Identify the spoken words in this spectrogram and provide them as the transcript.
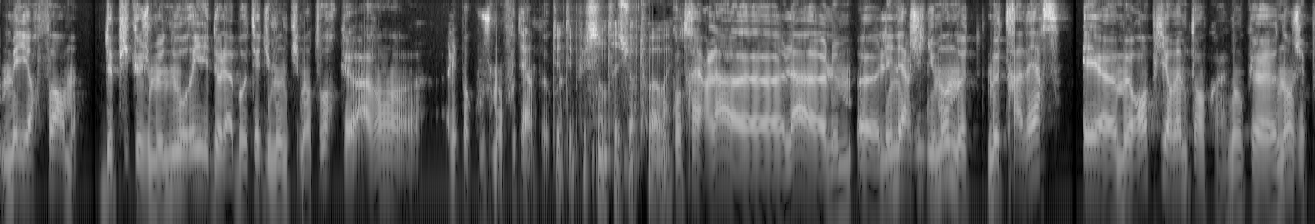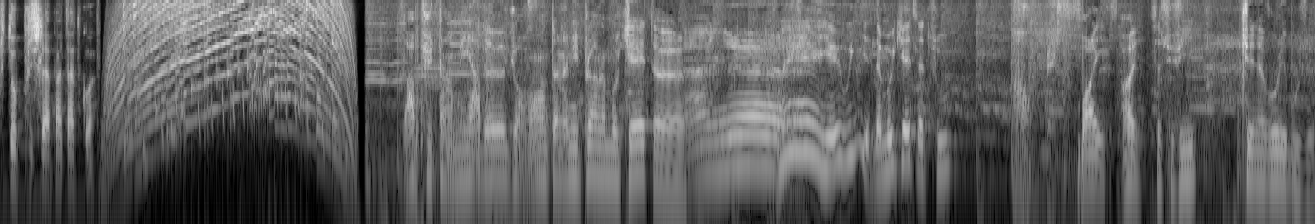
meilleure forme depuis que je me nourris de la beauté du monde qui m'entoure qu'avant, euh, à l'époque où je m'en foutais un peu. Tu étais plus centré sur toi, ouais. Au contraire, là, euh, là, euh, euh, l'énergie du monde me, me traverse et euh, me remplit en même temps, quoi. Donc non, j'ai plutôt plus la patate, quoi. Ah putain, merde, Durand, t'en as mis plein la moquette. euh. Ouais, eh oui, il y a de la moquette là-dessous. Oh, Bon, allez, allez, ça suffit. Kenavo les bouseux.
